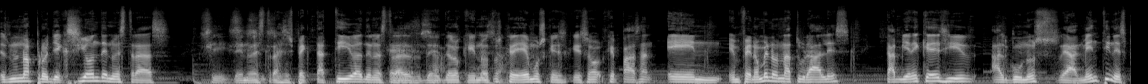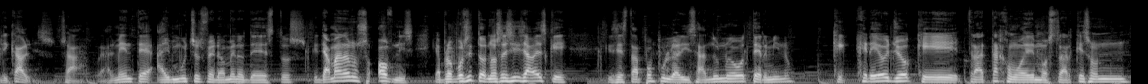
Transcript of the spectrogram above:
es una proyección de nuestras, Sí, de sí, nuestras sí. expectativas, de nuestras de, lo que nosotros exacto. creemos que, que, son- que pasan en, en fenómenos naturales. También hay que decir algunos realmente inexplicables. O sea, realmente hay muchos fenómenos de estos que llamamos ovnis. Que a propósito, no sé si sabes que, que se está popularizando un nuevo término que creo yo que trata como de demostrar que son...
